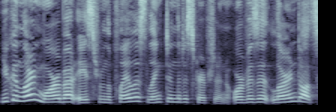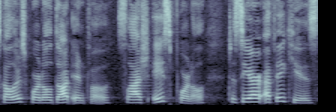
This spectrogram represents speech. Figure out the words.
You can learn more about ACE from the playlist linked in the description or visit learn.scholarsportal.info slash aceportal to see our FAQs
